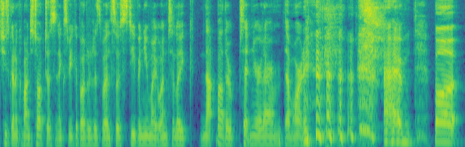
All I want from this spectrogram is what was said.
She's going to come on to talk to us next week about it as well. So Steven, you might want to like not bother setting your alarm that morning. um, but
